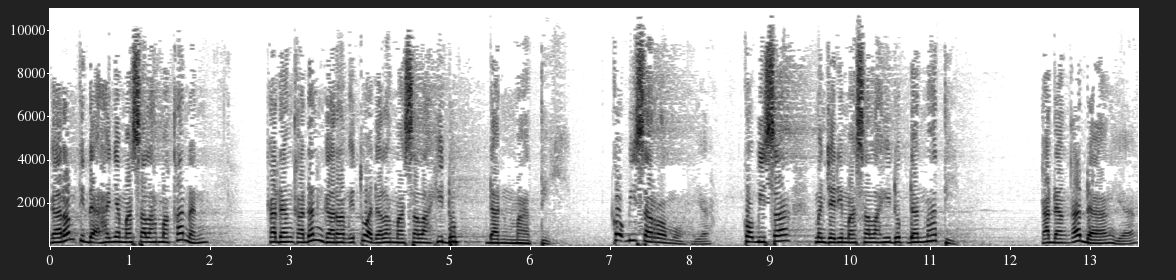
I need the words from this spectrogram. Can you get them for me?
garam tidak hanya masalah makanan, kadang-kadang garam itu adalah masalah hidup dan mati. Kok bisa Romo ya? Kok bisa menjadi masalah hidup dan mati? Kadang-kadang ya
